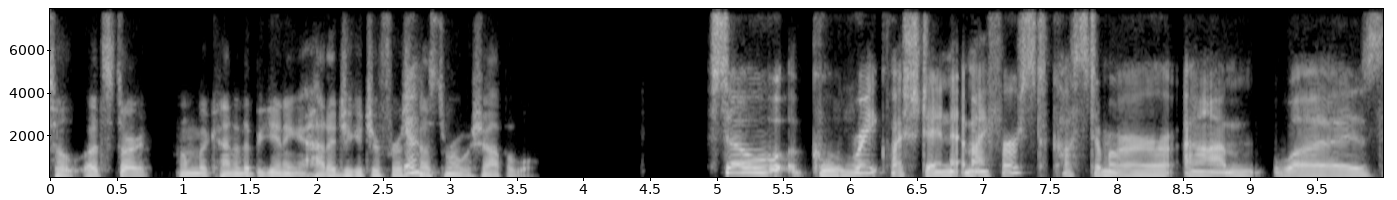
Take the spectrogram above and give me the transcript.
so- let's start from the kind of the beginning. How did you get your first Yeah. customer with Shoppable? So, great question. My first customer um, was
